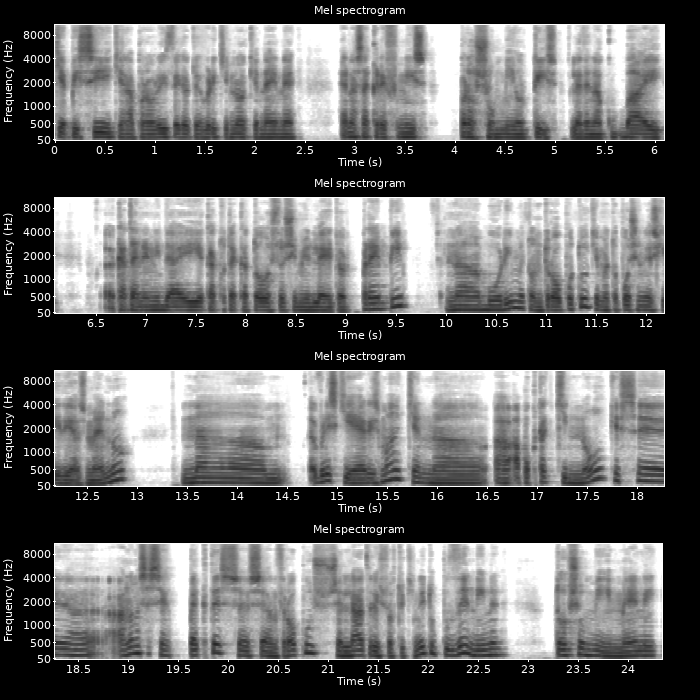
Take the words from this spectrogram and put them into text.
και PC και να προορίζεται για το ευρύ κοινό και να είναι ένας ακρεφνής προσωμιωτής, δηλαδή να κουμπάει ε, κατά 90 ή 100% στο simulator. Πρέπει να μπορεί με τον τρόπο του και με το πώς είναι σχεδιασμένο να βρίσκει έρισμα και να αποκτά κοινό και σε, ανάμεσα σε παίκτες, σε, σε ανθρώπους, σε λάτρες του αυτοκινήτου που δεν είναι τόσο μοιημένοι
